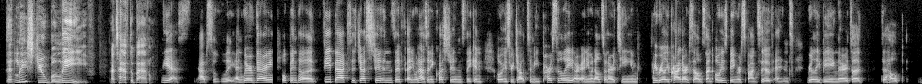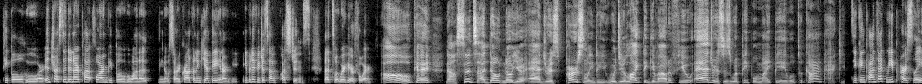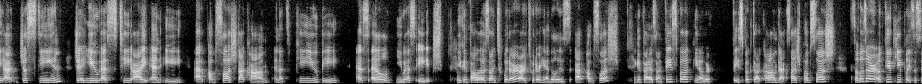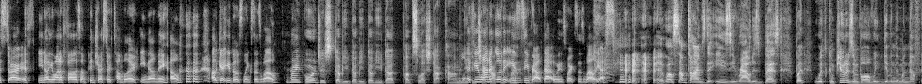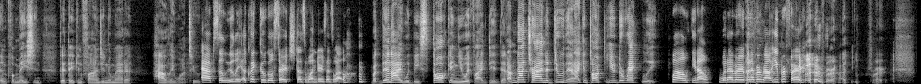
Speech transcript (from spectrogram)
At least you believe. That's half the battle. Yes, absolutely. And we're very open to feedback, suggestions. If anyone has any questions, they can always reach out to me personally or anyone else on our team. We really pride ourselves on always being responsive and really being there to to help people who are interested in our platform, people who want to, you know, start a crowdfunding campaign, or even if you just have questions, that's what we're here for. Oh, okay. Now, since I don't know your address personally, do you, would you like to give out a few addresses where people might be able to contact you? You can contact me personally at Justine, J U S T I N E, at pubslush.com, and that's P U B S L U S H. You can follow us on Twitter. Our Twitter handle is at PubSlush. You can find us on Facebook. You know, we're facebook.com backslash PubSlush. So those are a few key places to start. If you know you want to follow us on Pinterest or Tumblr, email me. I'll I'll get you those links as well. Right, or just www.pubslush.com and well, if you want to go the, the easy route, that always works as well. Yes. well, sometimes the easy route is best, but with computers involved, we've given them enough information that they can find you no matter how they want to. Absolutely. A quick Google search does wonders as well. but then I would be stalking you if I did that. I'm not trying to do that. I can talk to you directly. Well, you know, whatever whatever route you prefer. whatever route you prefer.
